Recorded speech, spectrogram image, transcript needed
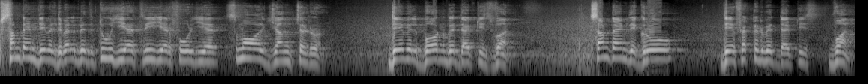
sometimes they will develop with 2 year, 3 year, 4 year, small young children. They will born with diabetes 1. Sometimes they grow, they affected with diabetes 1.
